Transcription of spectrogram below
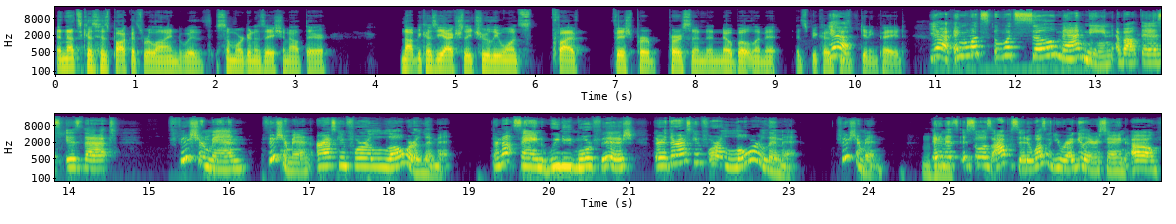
And that's because his pockets were lined with some organization out there, not because he actually truly wants five fish per person and no boat limit. It's because Yeah. he's getting paid. Yeah, and what's what's so maddening about this is that fishermen fishermen are asking for a lower limit. They're not saying we need more fish. They're they're asking for a lower limit. Fishermen. Mhm. And it's, it's so it's opposite. It wasn't your regulator saying, "Oh,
